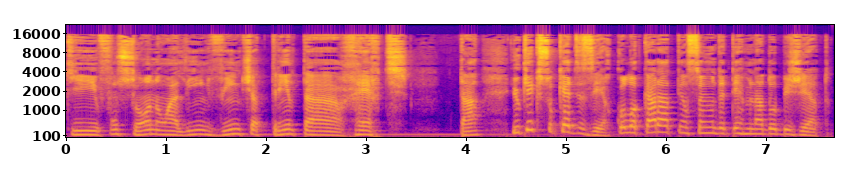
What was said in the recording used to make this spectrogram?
Que funcionam ali em 20 a 30 Hz, tá? E o que isso quer dizer? Colocar a atenção em um determinado objeto.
